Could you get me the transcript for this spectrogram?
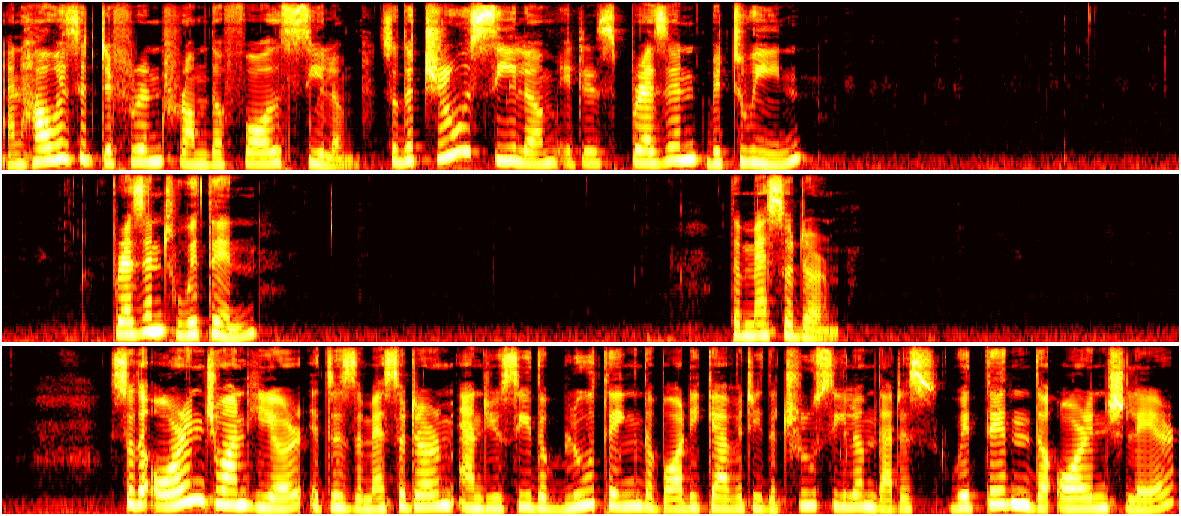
and how is it different from the false coelom? So the true coelom it is present between present within the mesoderm so the orange one here, it is the mesoderm and you see the blue thing, the body cavity, the true coelom that is within the orange layer.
